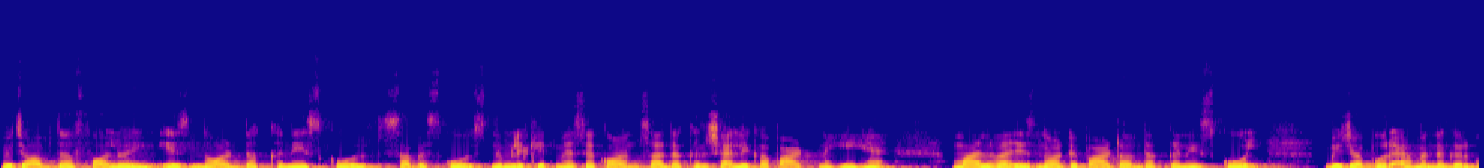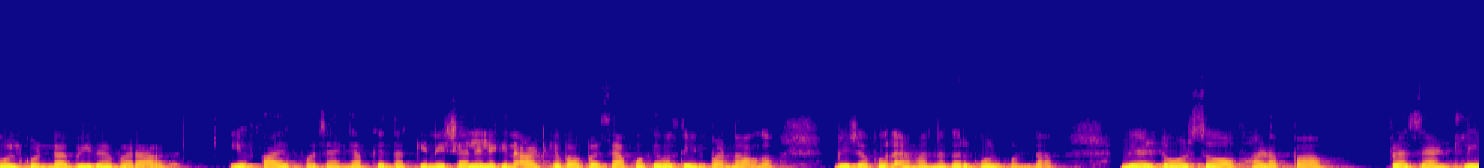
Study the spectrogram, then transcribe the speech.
which of the following is not Deccani school sub schools निम्नलिखित में से कौन सा दखन शैली का पार्ट नहीं है Malwa is not a part of Deccani school Bijapur Ahmednagar Golconda Bidar बराबर ये फाइव हो जाएँगे आपके दक्कनी शैली लेकिन आठ के पर्पज से आपको केवल तीन पढ़ना होगा। Bijapur Ahmednagar Golconda male torso of Harappa presently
